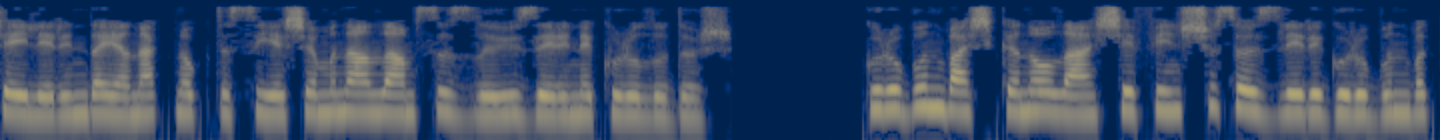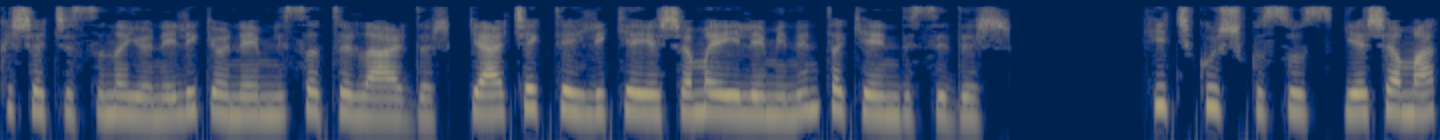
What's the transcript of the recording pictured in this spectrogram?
şeylerin dayanak noktası yaşamın anlamsızlığı üzerine kuruludur. Grubun başkanı olan şefin şu sözleri grubun bakış açısına yönelik önemli satırlardır. Gerçek tehlike yaşama eyleminin ta kendisidir. Hiç kuşkusuz, yaşamak,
